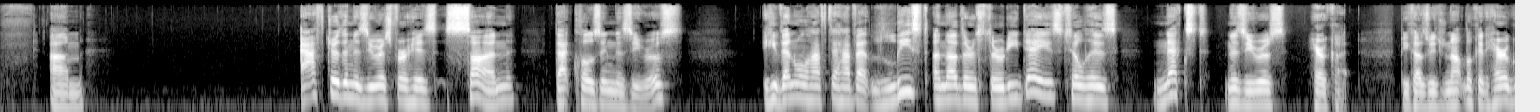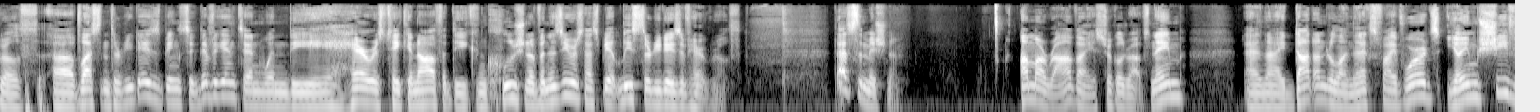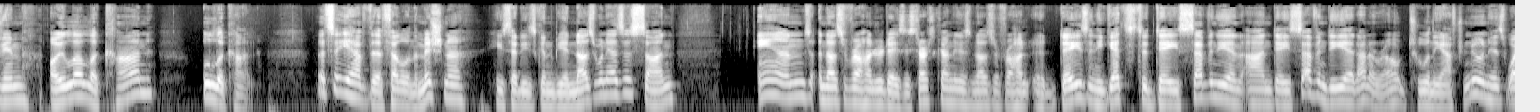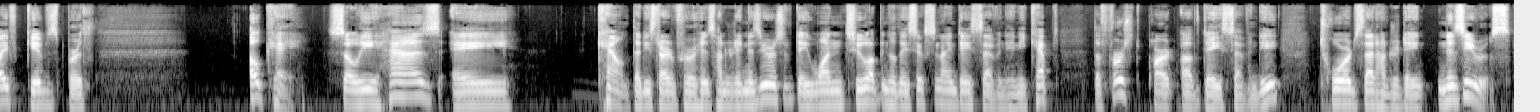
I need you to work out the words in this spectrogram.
um, after the Nazirus for his son, that closing Nazirus, he then will have to have at least another 30 days till his next Nazirus haircut because we do not look at hair growth of less than 30 days as being significant. And when the hair is taken off at the conclusion of a Nazir, it has to be at least 30 days of hair growth. That's the Mishnah. Amar Rav, I circled Rav's name, and I dot underline the next five words Yom Shivim, Oila Lakan, Ulakan. Let's say you have the fellow in the Mishnah. He said he's going to be a Nazir when he has a son and a nazir for 100 days. He starts counting his nazir for 100 days, and he gets to day 70, and on day 70, at, I don't know, 2 in the afternoon, his wife gives birth. Okay, so he has a count that he started for his 100 day Naziris of day 1, 2, up until day 69, day 70, and he kept the first part of day 70 towards that 100 day Nazirus.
